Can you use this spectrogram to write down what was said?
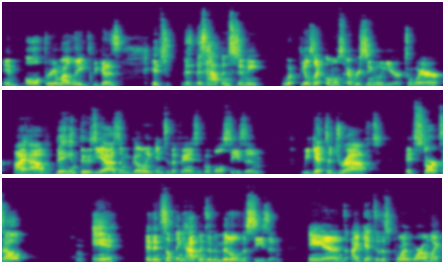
in all three of my leagues because it's this, this happens to me what feels like almost every single year to where I have big enthusiasm going into the fantasy football season. We get to draft. It starts out eh, and then something happens in the middle of the season, and I get to this point where I'm like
